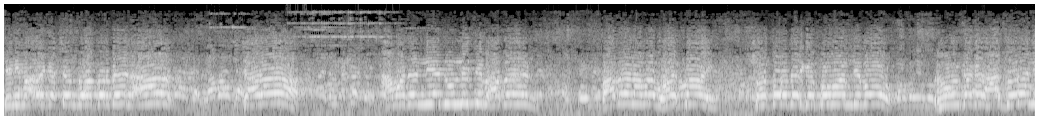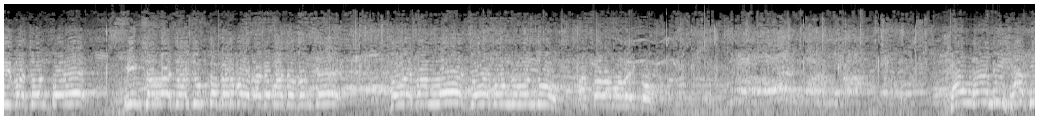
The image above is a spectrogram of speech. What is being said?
তিনি মারা গেছেন, দোয়া করবেন। আর যারা আমাদের নিয়ে দুর্নীতি ভাবেন ভাবেন আমরা ভয় পাই সতেরো তারিখে প্রমাণ দিব। রুহুল কাকার হাত ধরে নির্বাচন করে ইনশাল্লাহ জয়যুক্ত করব ঢাকা পাঁচজনকে জয় বাংলা, জয় বঙ্গবন্ধু। আসসালাম আলাইকুম। সংগ্রামী সাথী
